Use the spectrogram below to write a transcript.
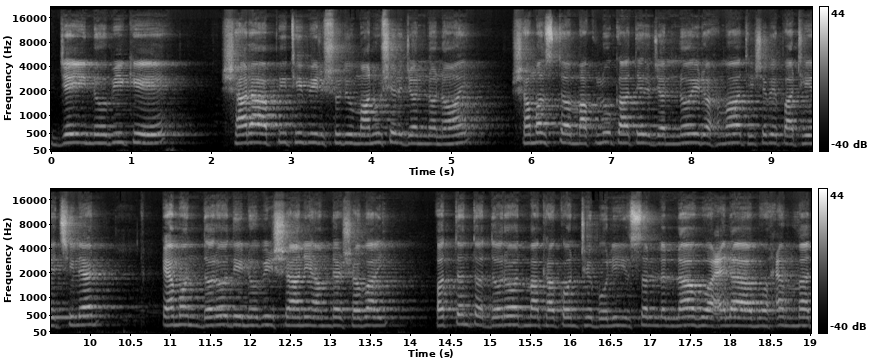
যেই নবীকে সারা পৃথিবীর শুধু মানুষের জন্য নয়, সমস্ত মাকলুকাতের জন্যই রহমত হিসেবে পাঠিয়েছিলেন, এমন দরদি নবীর শানে আমরা সবাই অত্যন্ত দরদ মাখা কণ্ঠে বলি সাল্লাহ আলা মুহাম্মদ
